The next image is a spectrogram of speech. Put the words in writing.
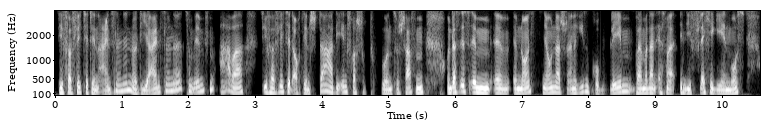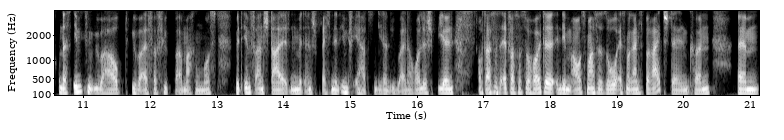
Sie verpflichtet den Einzelnen oder die Einzelne zum Impfen, aber sie verpflichtet auch den Staat, die Infrastrukturen zu schaffen. Und das ist im, im, im 19. Jahrhundert schon ein Riesenproblem, weil man dann erstmal in die Fläche gehen muss und das Impfen überhaupt überall verfügbar machen muss, mit Impfanstalten, mit entsprechenden Impfärzten, die dann überall eine Rolle spielen. Auch das ist etwas, was wir heute in dem Ausmaße so erstmal gar nicht bereitstellen können. Ähm,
